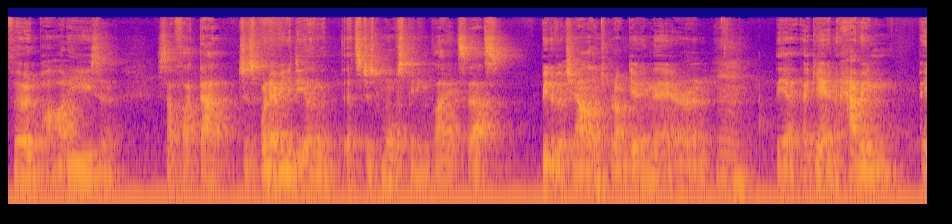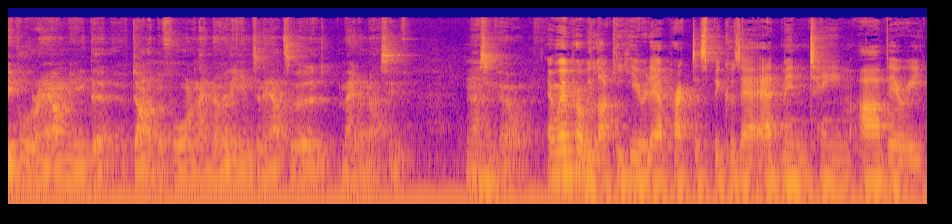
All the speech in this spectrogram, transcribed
third parties and stuff like that. Just whenever you're dealing with, it's just more spinning plates. So that's a bit of a challenge, but I'm getting there. And mm. yeah, again, having people around me that have done it before and they know the ins and outs of it has made a massive massive mm. help. And we're probably lucky here at our practice because our admin team are very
